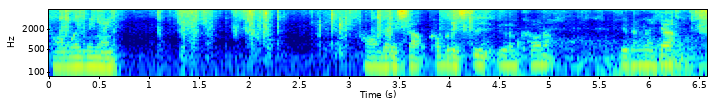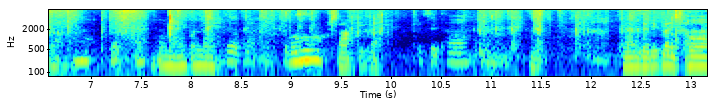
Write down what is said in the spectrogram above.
ห้องไว้เป็นไงห้องบริษัทเขาบริสุทธิ์อยู่นำเขาเนาะอยู่นำนายจ้างจ้ะเดี๋ยวไปยังไงปานใดเดี๋ยวไปโอ้สากอีกแล้วไปซื้อทองงานจะได้ได้ทอง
